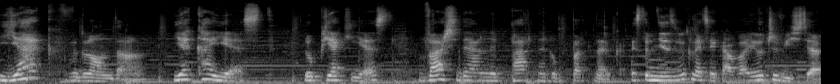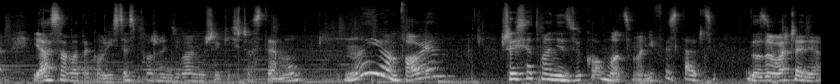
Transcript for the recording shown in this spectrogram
jak wygląda, jaka jest lub jaki jest Wasz idealny partner lub partnerka. Jestem niezwykle ciekawa i oczywiście ja sama taką listę sporządziłam już jakiś czas temu. No i Wam powiem, Wszechświat ma niezwykłą moc manifestacji. Do zobaczenia!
